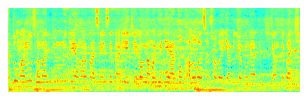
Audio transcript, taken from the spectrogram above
এত মানুষ আমার জন্য যে আমার পাশে এসে দাঁড়িয়েছে এবং আমাকে যে এত ভালোবাসে সবাই, আমি যখন জানতে পারছি,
